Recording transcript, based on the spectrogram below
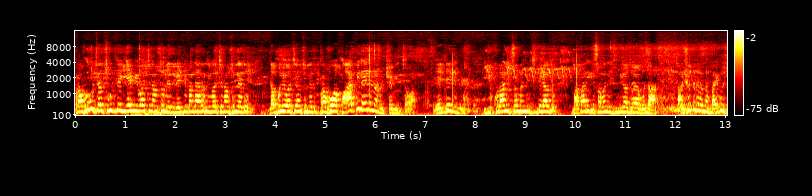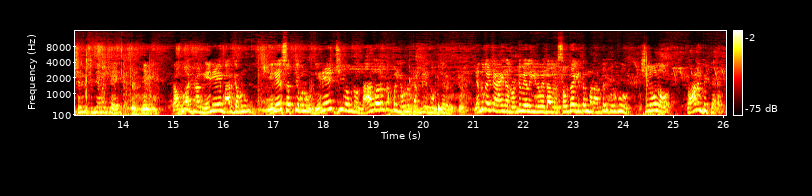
ప్రభువు తెలుసుకుంటే ఏమి ఇవ్వాల్సిన అవసరం లేదు. వెండి బంగారం ఇవ్వాల్సిన అవసరం లేదు. డబ్బులు ఇవ్వాల్సిన అవసరం లేదు. ప్రభు ఆ పాపినైనా నన్ను క్షమించవా? రెండే రెండు మాటలు ఇది కులానికి సంబంధించింది కాదు మతానికి సంబంధించింది కాదు కాకుండా పరిశుద్ధ గ్రంథం బైబిల్ చెల్లిస్తుంది ఏమంటే ఏమి? ప్రభు అంటున్నాను నేనే మార్గమును నేనే సత్యమును నేనే జీవమును నా ద్వారా తప్ప ఎవడు తండ్రి ఎందుకు వచ్చారు ఎందుకంటే ఆయన రెండు వేల ఇరవై నాలుగు సౌదాగితం మన అందరి కొరకు శిలువలో ప్రాణం పెట్టాడు ఆయన.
